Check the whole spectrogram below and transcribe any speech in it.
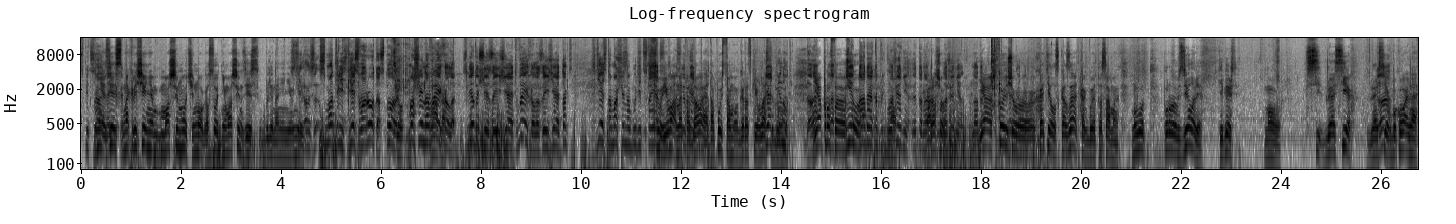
специально Нет, здесь ехать, на крещение машин очень много. Сотни машин здесь, блин, они не вне. С- Смотри, здесь ворота, сторож. Всё, Машина ладно. выехала, следующая заезжает, выехала, заезжает. Так здесь-то машина будет стоять. Все, Иван, это давай, минут. это пусть там городские власти Пять думают. минут. Да? Я просто Да. что... Нет, надо это предложение, это надо Хорошо. предложение. Надо Я что еще конечно. хотел сказать, как бы это самое. Ну вот прорубь сделали, теперь, ну, все- для всех, для Да. всех буквально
